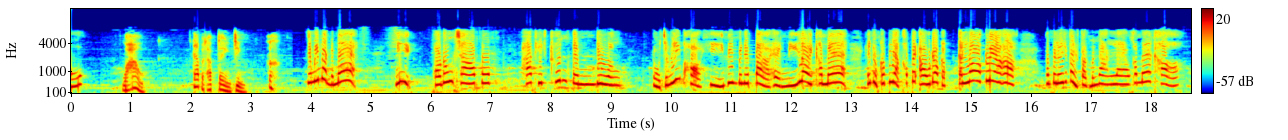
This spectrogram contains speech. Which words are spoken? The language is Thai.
ว้าว น่าประทับใจจริงยังไม่หมดนะแม่ นี่ พอรุ่งเช้าปุ๊บพระอาทิตย์ขึ้นเต็มดวง หนูจะรีบห่อหีบินไปในป่าแห่งนี้เลยค่ะแม่ และหนูก็อยากเข้าไปเอาดอกกับกันลอกด้วยอะค่ะ มันเป็นอะไรที่ใฝ่ฝันมานานแล้วค่ะแม่ค่ะๆ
